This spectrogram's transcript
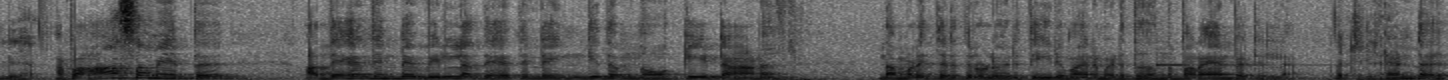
ഇല്ല. അപ്പോൾ ആ സമയത്ത് അദ്ദേഹത്തിന്റെ വിൽ അദ്ദേഹത്തിന്റെ ഇംഗിതം നോക്കിയിട്ടാണ് നമ്മൾ ഇത്തരത്തിലുള്ള ഒരു തീരുമാനമെടുത്തതെന്ന് പറയാൻ പറ്റില്ല. പറ്റില്ല. രണ്ട്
